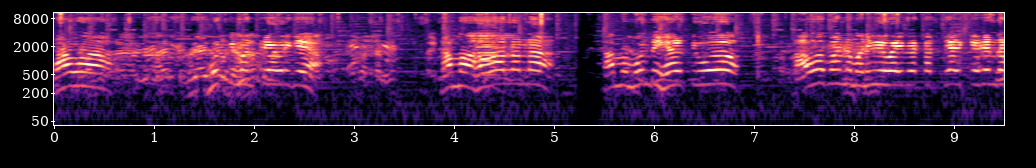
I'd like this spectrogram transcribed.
ನಾವು ಮುಖ್ಯಮಂತ್ರಿ ಅವರಿಗೆ ನಮ್ಮ ಅಹವಾಲನ್ನ ತಮ್ಮ ಮುಂದೆ ಹೇಳ್ತೀವೋ, ತಾವ ಬಂದು ಮನವಿ ಒಯ್ಬೇಕಂತ ಹೇಳಿಕೆರಿಂದ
